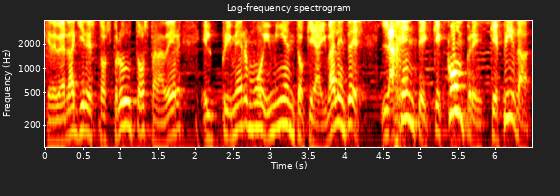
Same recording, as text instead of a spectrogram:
que de verdad quiere estos productos para ver el primer movimiento que hay, ¿vale? Entonces, la gente que compre, que pida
